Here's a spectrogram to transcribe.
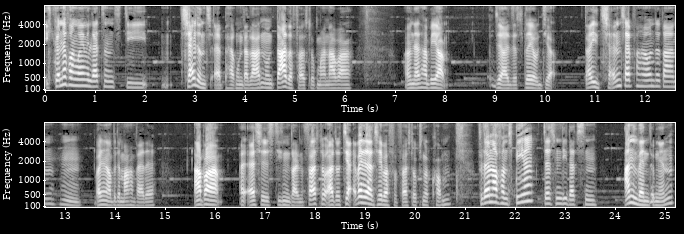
Ich könnte von Raven letztens die Challenge App herunterladen und da der First Look machen, aber beim Net habe ich ja ja Display und ja da die Challenge App herunterladen, hm, weiß nicht, ob ich das machen werde. Aber es ist diesen kleinen First Look, also tja, er werde dann selber für First Looks noch kommen. Vielleicht noch von Spielen, das sind die letzten Anwendungen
